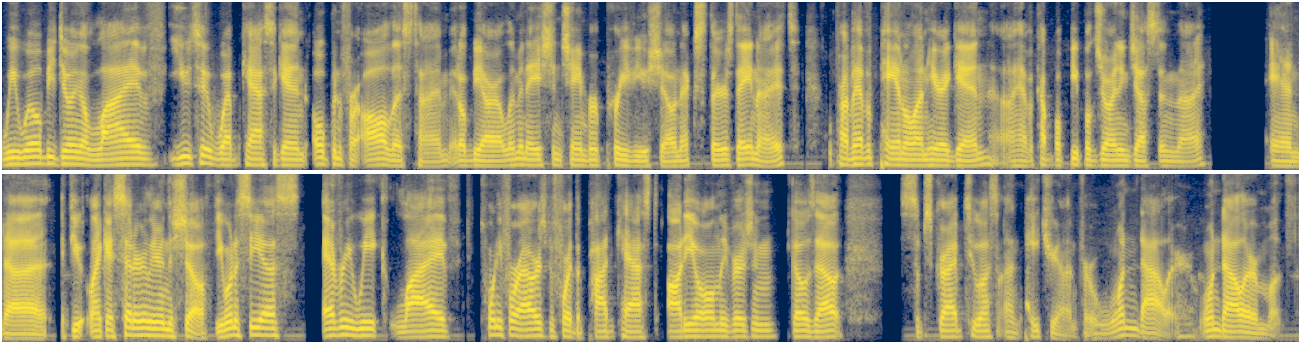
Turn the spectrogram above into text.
we will be doing a live YouTube webcast again, open for all this time. It'll be our Elimination Chamber preview show next Thursday night. We'll probably have a panel on here again. I have a couple people joining Justin and I. And uh, if you, like I said earlier in the show, if you want to see us every week live, 24 hours before the podcast audio only version goes out, subscribe to us on Patreon for $1, $1 a month.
